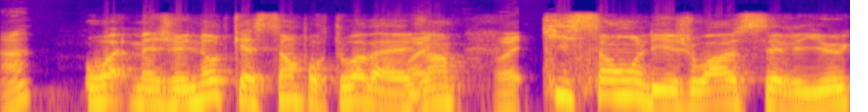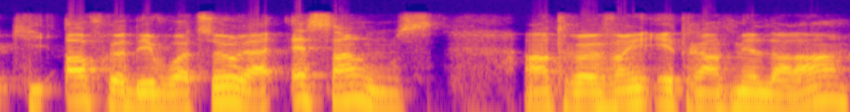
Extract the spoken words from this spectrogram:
Hein? Ouais, mais j'ai une autre question pour toi, par exemple. ouais. Qui sont les joueurs sérieux qui offrent des voitures à essence entre 20 et 30 000 Ah,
